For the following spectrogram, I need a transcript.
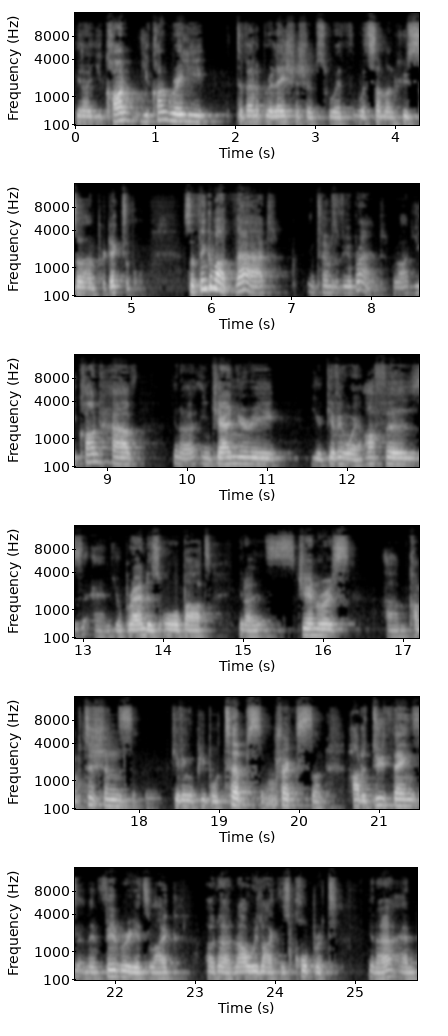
you know, you can't you can't really develop relationships with with someone who's so unpredictable. So think about that in terms of your brand, right? You can't have, you know, in January you're giving away offers and your brand is all about, you know, generous um, competitions, giving people tips and tricks on how to do things. And then February, it's like, oh no, now we like this corporate, you know, and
